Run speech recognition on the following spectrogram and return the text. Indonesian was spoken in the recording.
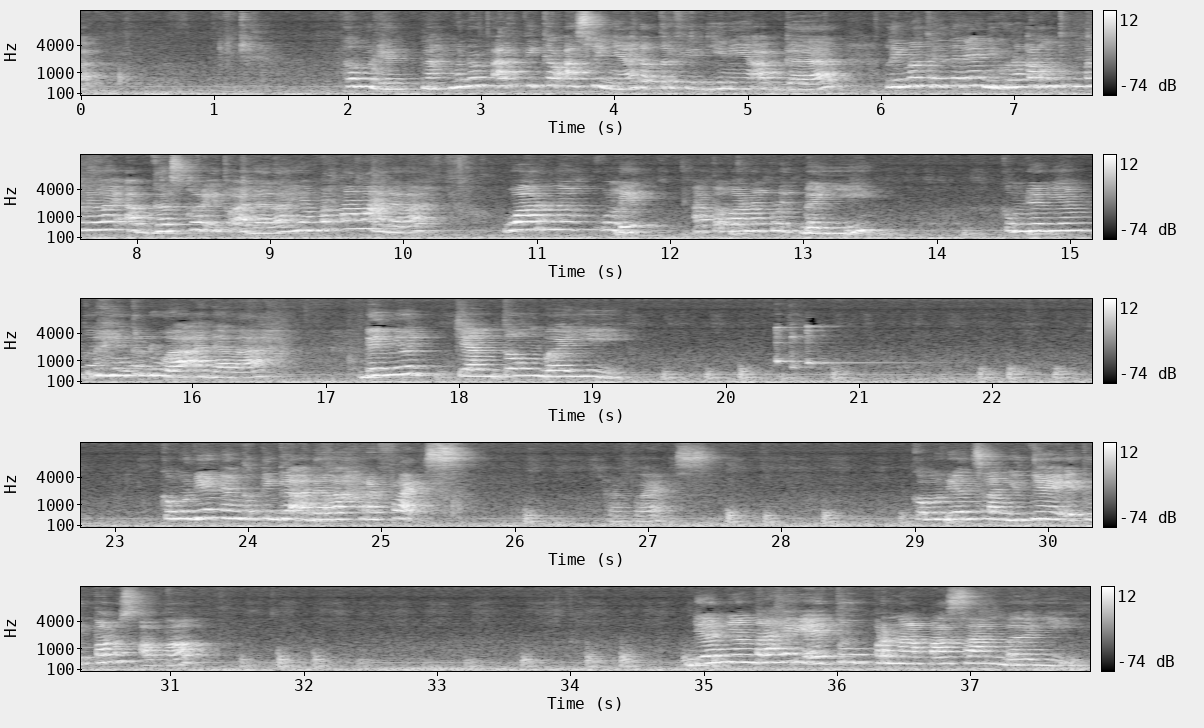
Kemudian, nah menurut artikel aslinya Dr. Virginia Apgar, lima kriteria yang digunakan untuk menilai Apgar score itu adalah yang pertama adalah warna kulit atau warna kulit bayi. Kemudian yang ke yang kedua adalah denyut jantung bayi. Kemudian yang ketiga adalah refleks. Refleks. Kemudian selanjutnya yaitu tonus otot. Dan yang terakhir yaitu pernapasan bayi.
